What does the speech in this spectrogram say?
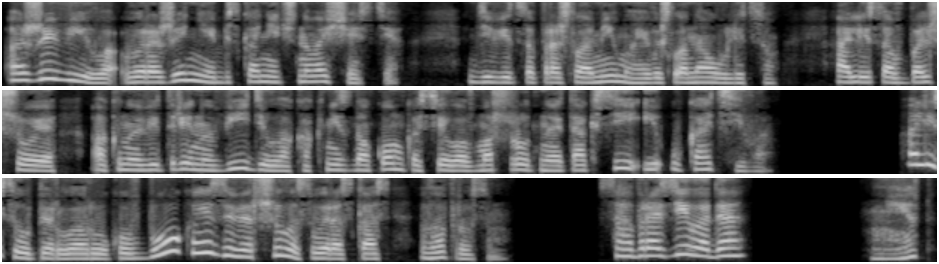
оживило выражение бесконечного счастья. Девица прошла мимо и вышла на улицу. Алиса в большое окно-витрину видела, как незнакомка села в маршрутное такси и укатила. Алиса уперла руку в бок и завершила свой рассказ вопросом. Сообразила, да? Нет,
